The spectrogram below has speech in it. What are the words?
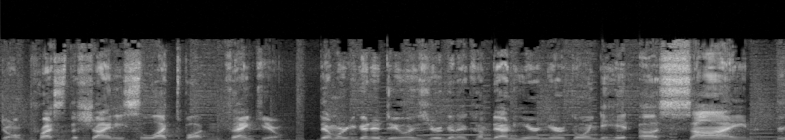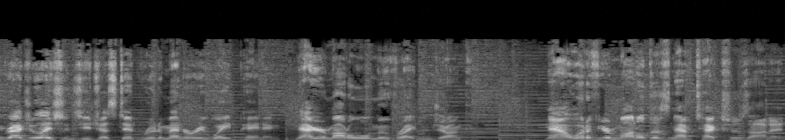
Don't press the shiny select button, thank you. Then what you're gonna do is you're gonna come down here and you're going to hit assign. Congratulations, you just did rudimentary weight painting. Now your model will move right in junk. Now, what if your model doesn't have textures on it?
